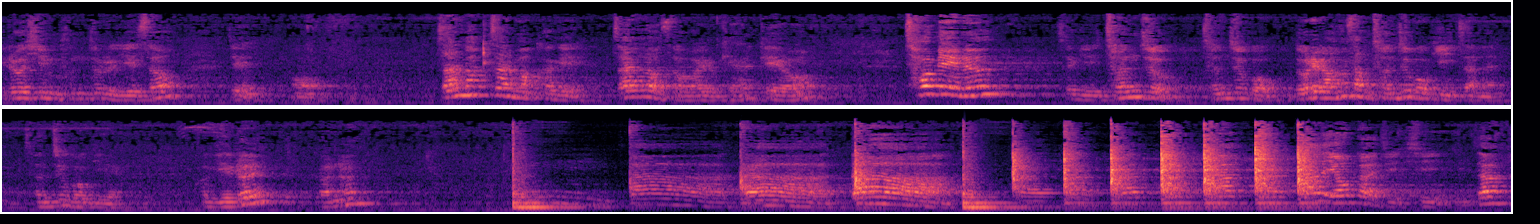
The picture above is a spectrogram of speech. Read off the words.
이러신 분들을 위해서 이제 어, 짤막짤막하게 잘라서 이렇게 할게요. 처음에는 저기 전주, 전주곡 노래가 항상 전주곡이 있잖아요. 전주곡이에요. 거기를 저는 따따따 따따따따따 여기까지 시작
